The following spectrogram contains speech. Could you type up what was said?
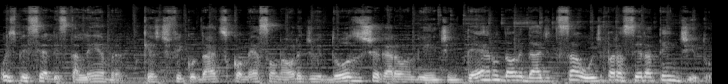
O especialista lembra que as dificuldades começam na hora de o idoso chegar ao ambiente interno da unidade de saúde para ser atendido.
